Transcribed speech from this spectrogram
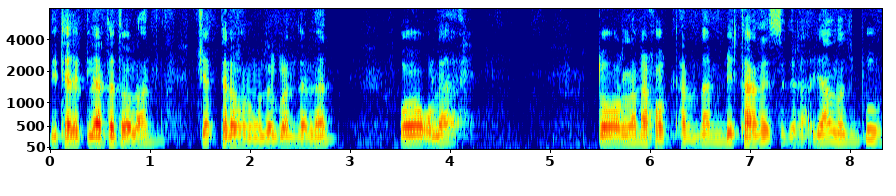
niteliklerde de olan cep telefonunuza gönderilen Google doğrulama kodlarından bir tanesidir. Yalnız bu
